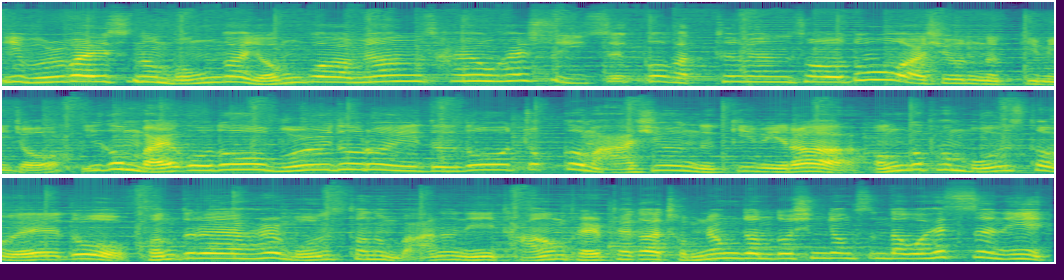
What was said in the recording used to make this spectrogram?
이 물바이슨은 뭔가 연구하면 사용할 수 있을 것 같으면서도 아쉬운 느낌이죠. 이것 말고도 물드루이드도 조금 아쉬운 느낌이라 언급한 몬스터 외에도 건드려야 할 몬스터는 많으니 다음 벨페가 점령전도 신경 쓴다고 했으니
